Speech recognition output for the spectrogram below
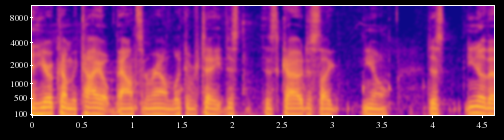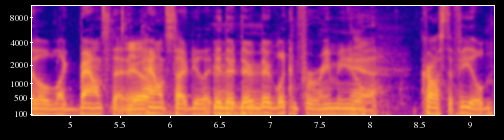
and here come the coyote bouncing around looking for Tate. Just this coyote, just like you know, just you know that little like bounce, that Yep. pounce type deal. They're, they're they're looking for him, you know, Yeah. across the field.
